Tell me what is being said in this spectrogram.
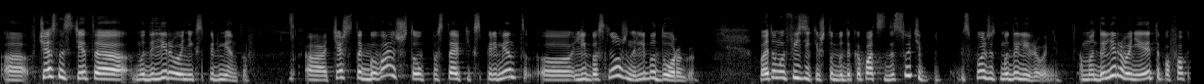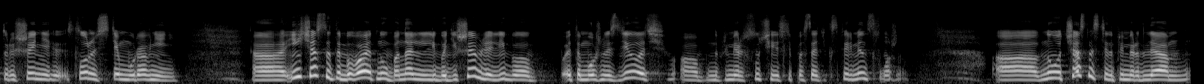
Э, в частности, это моделирование экспериментов. Э, часто так бывает, что поставить эксперимент э, либо сложно, либо дорого. Поэтому физики, чтобы докопаться до сути, используют моделирование. А моделирование — это по факту решение сложной системы уравнений. И часто это бывает ну, банально либо дешевле, либо это можно сделать, например, в случае, если поставить эксперимент сложно. А, ну вот в частности, например, для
